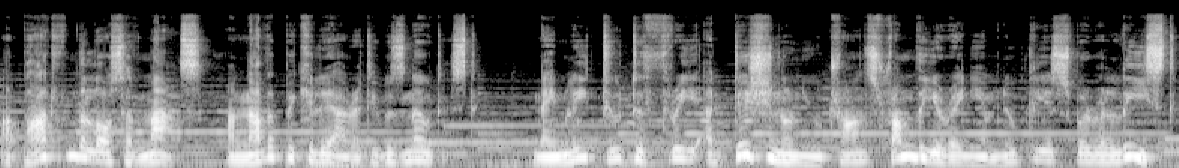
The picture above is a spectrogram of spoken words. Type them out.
Apart from the loss of mass, another peculiarity was noticed. Namely, two to three additional neutrons from the uranium nucleus were released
